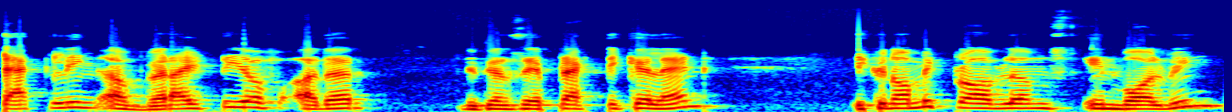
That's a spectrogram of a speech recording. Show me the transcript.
tackling a variety of other, you can say, practical and economic problems involving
